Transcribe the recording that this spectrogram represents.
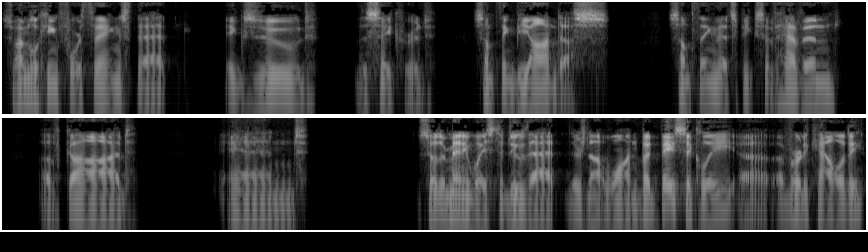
so I'm looking for things that exude the sacred, something beyond us, something that speaks of heaven, of God, and so there are many ways to do that. There's not one, but basically uh, a verticality,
